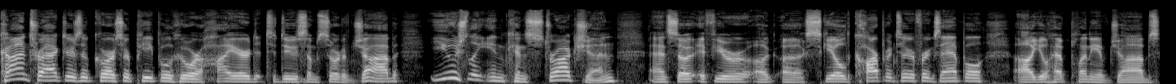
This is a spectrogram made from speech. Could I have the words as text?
Contractors, of course, are people who are hired to do some sort of job, usually in construction. And so, if you're a, a skilled carpenter, for example, uh, you'll have plenty of jobs.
